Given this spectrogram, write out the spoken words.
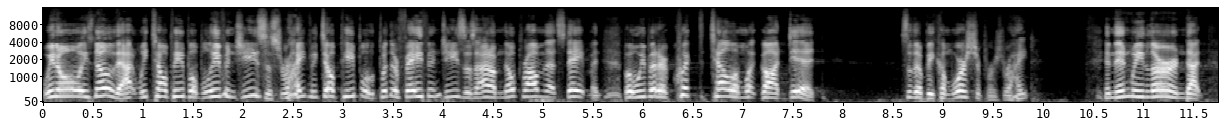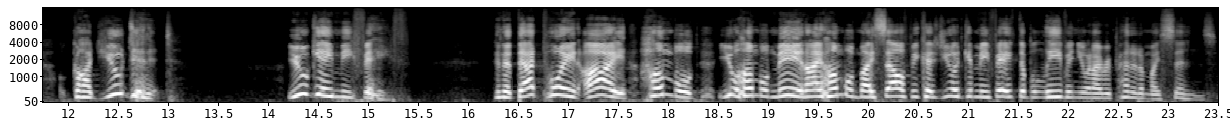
We don't always know that. We tell people, believe in Jesus, right? We tell people to put their faith in Jesus. I have no problem with that statement. But we better quick to tell them what God did so they'll become worshipers, right? And then we learn that God, you did it. You gave me faith. And at that point, I humbled, you humbled me, and I humbled myself because you had given me faith to believe in you, and I repented of my sins.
